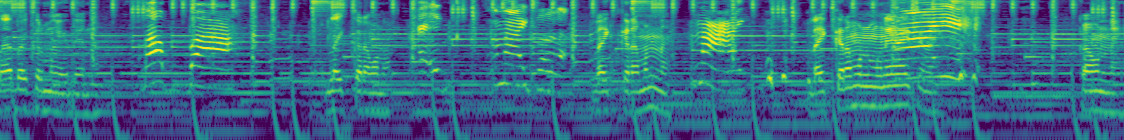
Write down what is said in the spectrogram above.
बाय बाय कर मग एकदा लाईक करा म्हणा. लाईक करा. म्हण ना. नाही. लाईक करा म्हणून मग नाही नाही. का म्हणून नाही?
